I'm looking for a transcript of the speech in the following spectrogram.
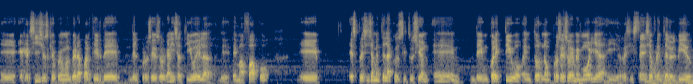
eh, ejercicios que podemos ver a partir de, del proceso organizativo de, la, de, Mafapo, eh, es precisamente la constitución de un colectivo en torno a un proceso de memoria y resistencia frente al olvido,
